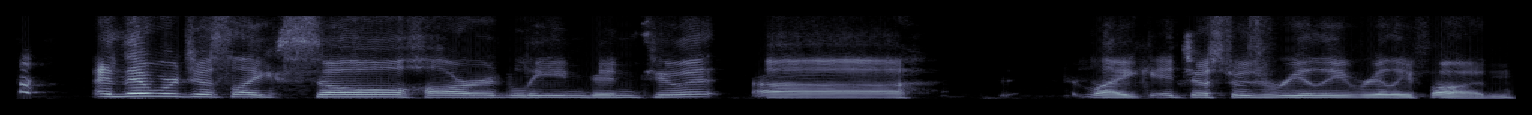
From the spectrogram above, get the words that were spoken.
and they were just like so hard leaned into it uh like it just was really really fun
